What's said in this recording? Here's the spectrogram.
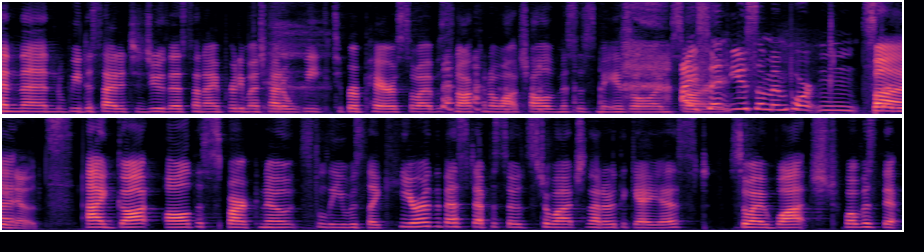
And then we decided to do this, and I pretty much had a week to prepare, so I was not going to watch all of Mrs. Maisel. I'm sorry. I sent you some important study But- notes. I got all the Spark notes. Leigh was like, "Here are the best episodes to watch that are the gayest." So I watched what was the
